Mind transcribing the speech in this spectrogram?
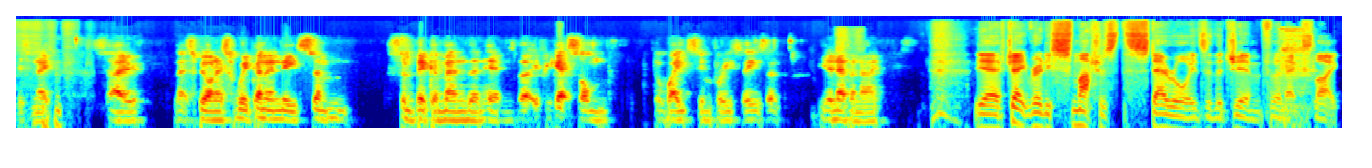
isn't he? so let's be honest, we're going to need some some bigger men than him. But if he gets on the weights in pre-season, you never know. Yeah, if Jake really smashes the steroids in the gym for the next like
